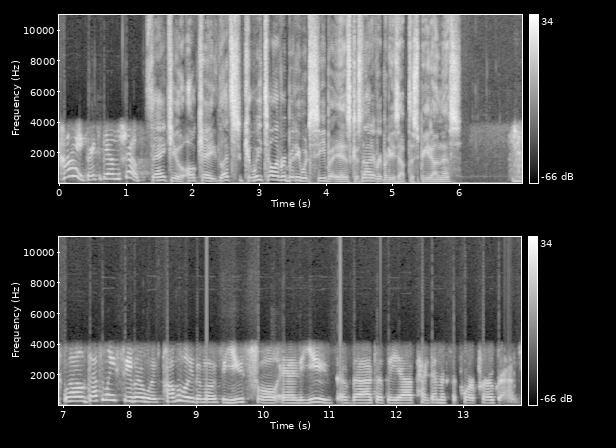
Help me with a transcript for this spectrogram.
Hi, great to be on the show. Thank you. Okay, let's. Can we tell everybody what CEBA is? Because not everybody's up to speed on this. Well, definitely CEBA was probably the most useful and used of that of the uh, pandemic support programs.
